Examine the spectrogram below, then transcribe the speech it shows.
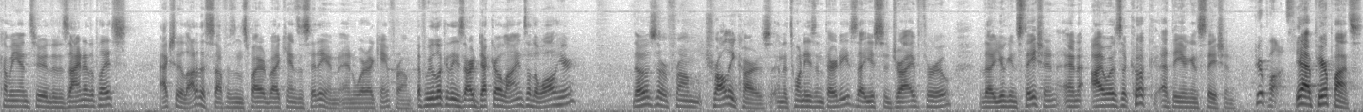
coming into the design of the place, actually a lot of this stuff is inspired by Kansas City and, and where I came from. If we look at these Art Deco lines on the wall here, those are from trolley cars in the 20s and 30s that used to drive through the Union Station, and I was a cook at the Union Station. Pierpont's. Yeah, Pierpont's.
